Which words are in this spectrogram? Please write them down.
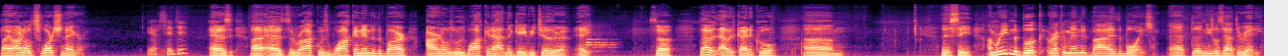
by Arnold Schwarzenegger Yes, it did. as uh, as The Rock was walking into the bar. Arnold was walking out, and they gave each other a hey. So that was that was kind of cool. Um, let's see. I'm reading a book recommended by the boys at uh, Needles at the Ready,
